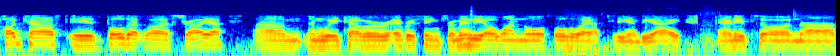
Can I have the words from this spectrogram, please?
podcast is Ball Don't Lie Australia, um, and we cover everything from NBL One North all the way up to the NBA, and it's on. Uh,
